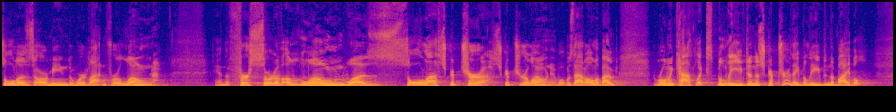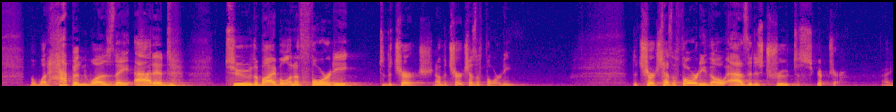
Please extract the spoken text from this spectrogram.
Solas are mean the word Latin for alone. And the first sort of alone was sola scriptura, scripture alone. And what was that all about? Roman Catholics believed in the scripture, they believed in the Bible. But what happened was they added to the Bible an authority to the church. Now, the church has authority. The church has authority, though, as it is true to Scripture. Right?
